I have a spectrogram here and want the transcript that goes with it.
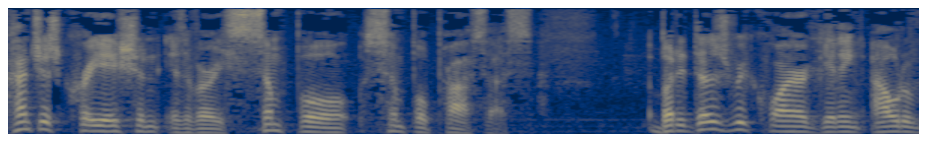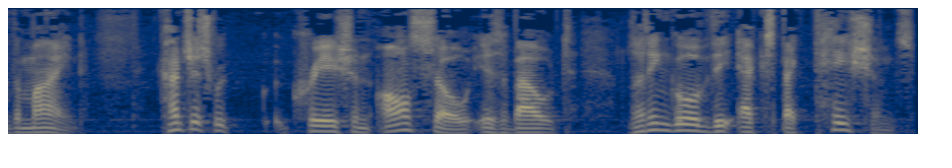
Conscious creation is a very simple, simple process, but it does require getting out of the mind. Conscious re- creation also is about letting go of the expectations.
